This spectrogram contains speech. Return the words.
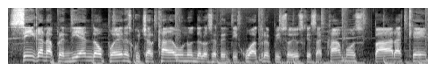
sigan aprendiendo, pueden escuchar cada uno de los 74 episodios que sacamos para que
